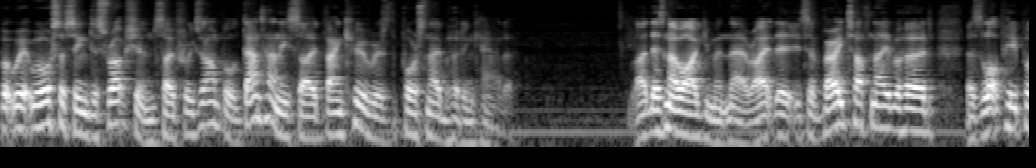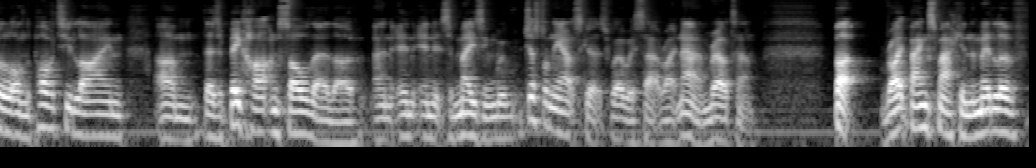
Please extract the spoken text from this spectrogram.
but we're, we're also seeing disruption. So, for example, downtown east side, Vancouver is the poorest neighborhood in Canada. Like, there's no argument there, right? It's a very tough neighborhood. There's a lot of people on the poverty line. Um, there's a big heart and soul there, though, and, and, and it's amazing. We're just on the outskirts where we're sat right now in Railtown. But right bang smack in the middle of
